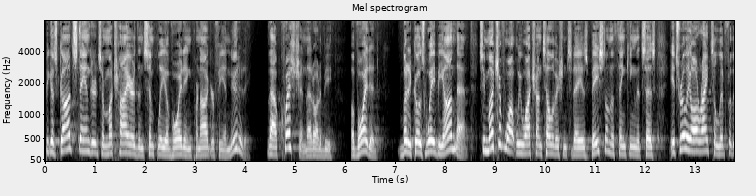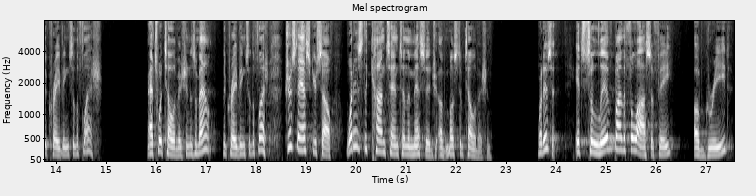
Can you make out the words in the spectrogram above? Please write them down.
Because God's standards are much higher than simply avoiding pornography and nudity. Without question, that ought to be avoided. But it goes way beyond that. See, much of what we watch on television today is based on the thinking that says it's really all right to live for the cravings of the flesh. That's what television is about, the cravings of the flesh. Just ask yourself, what is the content and the message of most of television? What is it? It's to live by the philosophy of greed,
